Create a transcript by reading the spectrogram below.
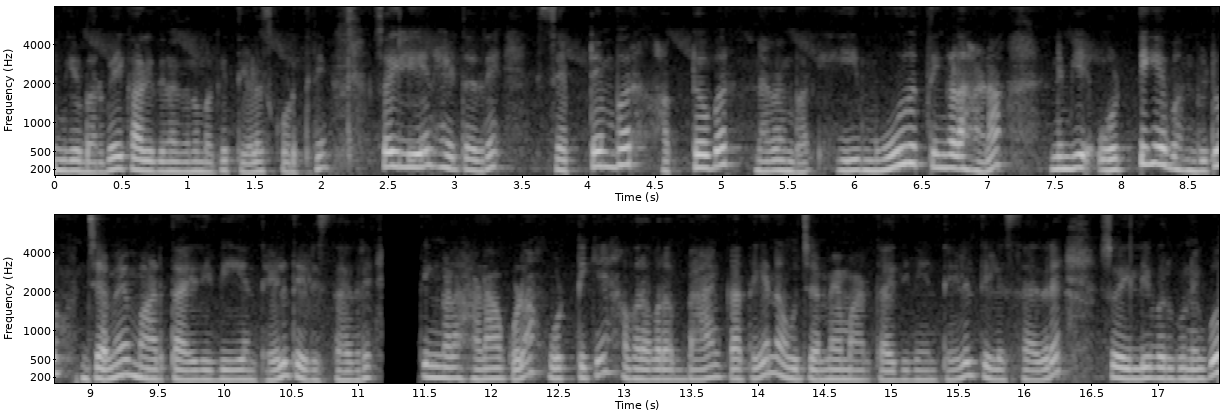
ನಿಮಗೆ ಬರಬೇಕಾಗಿದೆ ಅನ್ನೋದ್ರ ಬಗ್ಗೆ ತಿಳಿಸ್ಕೊಡ್ತೀನಿ. ಸೊ ಇಲ್ಲಿ ಏನು ಹೇಳ್ತಾ ಇದ್ರೆ ಸೆಪ್ಟೆಂಬರ್ ಅಕ್ಟೋಬರ್ ನವೆಂಬರ್ ಈ ಮೂರು ತಿಂಗಳ ಹಣ ನಿಮಗೆ ಒಟ್ಟಿಗೆ ಬಂದುಬಿಟ್ಟು ಜಮೆ ಮಾಡ್ತಾ ಇದ್ದೀವಿ ಅಂತ ಹೇಳಿ ತಿಳಿಸ್ತಾ ಇದ್ದಾರೆ. ತಿಂಗಳ ಹಣ ಕೂಡ ಒಟ್ಟಿಗೆ ಅವರವರ ಬ್ಯಾಂಕ್ ಖಾತೆಗೆ ನಾವು ಜಮೆ ಮಾಡ್ತಾ ಇದ್ದೀವಿ ಅಂತ ಹೇಳಿ ತಿಳಿಸ್ತಾ ಇದ್ದಾರೆ. ಸೊ ಇಲ್ಲಿವರೆಗೂ ನೀವು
